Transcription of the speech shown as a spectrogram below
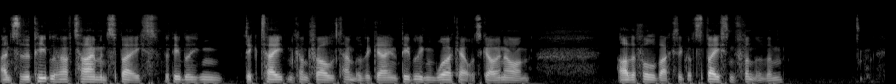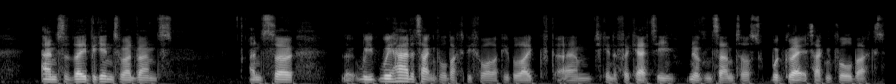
And so the people who have time and space, the people who can dictate and control the tempo of the game, the people who can work out what's going on, are the fullbacks. They've got space in front of them. And so they begin to advance. And so we we had attacking fullbacks before, like people like um, Giacinto Facchetti, Nilton Santos were great attacking fullbacks.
